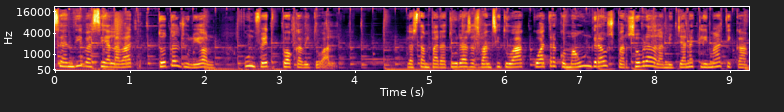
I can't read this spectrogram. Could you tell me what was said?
D'incendi va ser elevat tot el juliol, un fet poc habitual. Les temperatures es van situar 4,1 graus per sobre de la mitjana climàtica.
